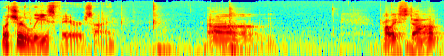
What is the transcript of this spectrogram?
What's your least favorite sign? Um, probably stop.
